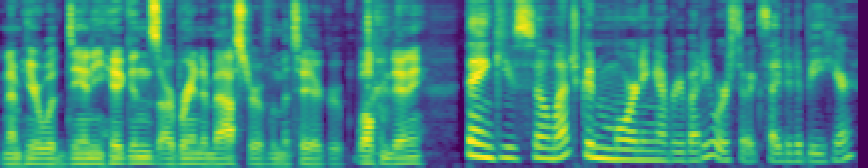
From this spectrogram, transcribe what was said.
and I'm here with Danni Higgins, our brand ambassador of the Matea Group. Welcome, Danni. Thank you so much. Good morning, everybody. We're so excited to be here.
